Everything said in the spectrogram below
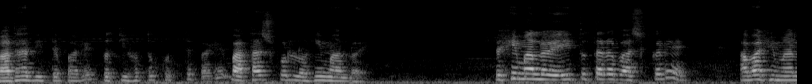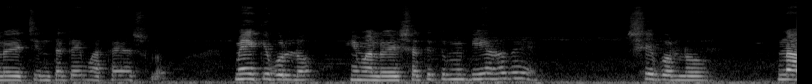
বাধা দিতে পারে, প্রতিহত করতে পারে? বাতাস বলল, হিমালয়। তো হিমালয়েই তো তারা বাস করে। আবার হিমালয়ের চিন্তাটাই মাথায় আসলো। মেয়েকে বলল, হিমালয়ের সাথে তুমি বিয়ে হবে? সে বলল, না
